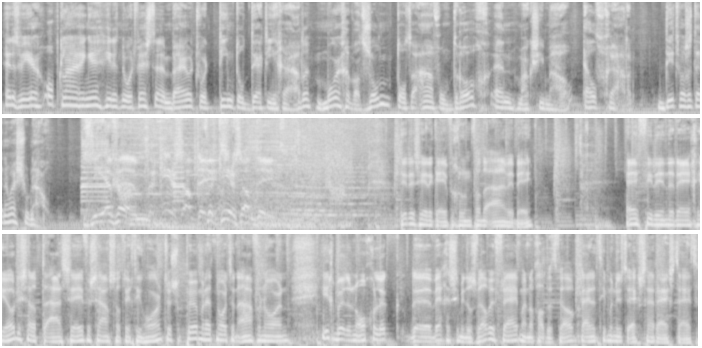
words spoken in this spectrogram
En het weer, opklaringen in het noordwesten en bui. Het wordt 10 tot 13 graden. Morgen wat zon, tot de avond droog en maximaal 11 graden. Dit was het NOS Journaal. ZFM, verkeersupdate. verkeersupdate. Dit is Erik Evengroen van de ANWB. Een file in de regio, die staat op de A7, Zaanstad richting Hoorn, tussen Purmerend Noord en Avernoorn. Hier gebeurde een ongeluk. De weg is inmiddels wel weer vrij, maar nog altijd wel een kleine 10 minuten extra reistijd.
